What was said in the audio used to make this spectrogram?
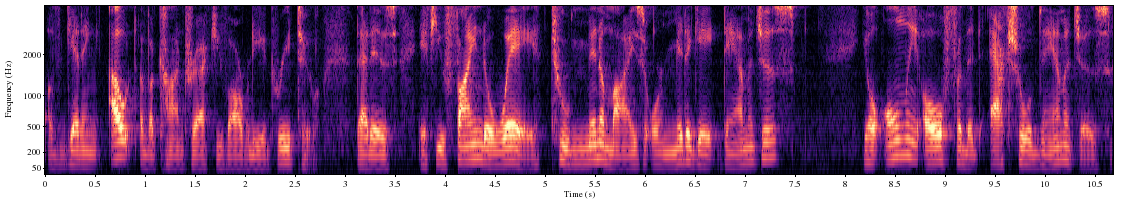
of getting out of a contract you've already agreed to. That is, if you find a way to minimize or mitigate damages, you'll only owe for the actual damages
